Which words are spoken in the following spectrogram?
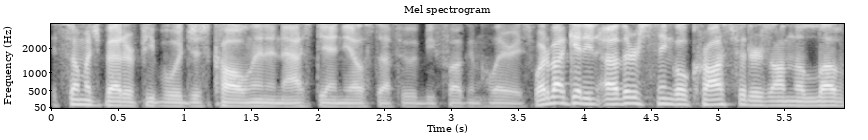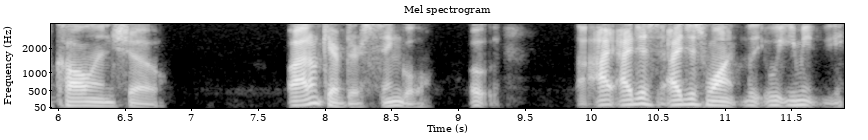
It's so much better if people would just call in and ask Danielle stuff. It would be fucking hilarious. What about getting other single CrossFitters on the Love Call In show? Well, I don't care if they're single. Oh, I, I just I just want you mean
